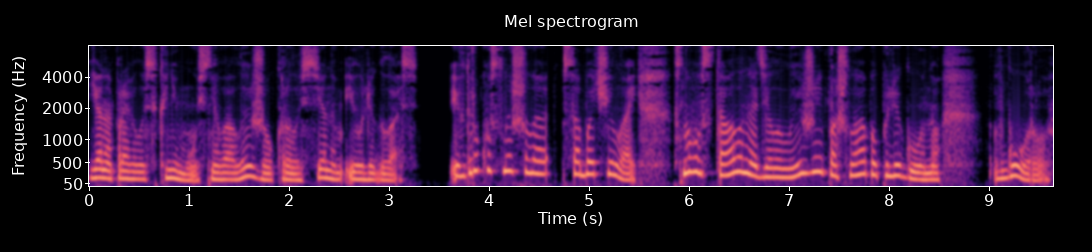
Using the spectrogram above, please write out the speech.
я направилась к нему, сняла лыжи, укрылась сеном и улеглась. И вдруг услышала собачий лай. Снова встала, надела лыжи и пошла по полигону, в гору,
